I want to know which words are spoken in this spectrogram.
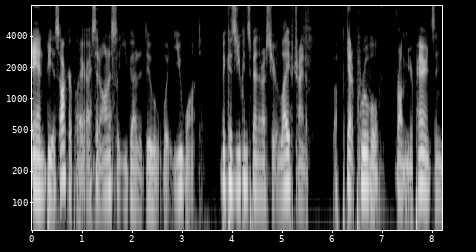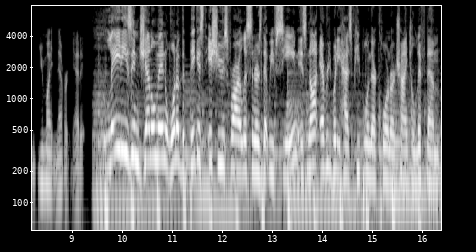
And be a soccer player. I said, honestly, you got to do what you want because you can spend the rest of your life trying to get approval from your parents and you might never get it. Ladies and gentlemen, one of the biggest issues for our listeners that we've seen is not everybody has people in their corner trying to lift them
